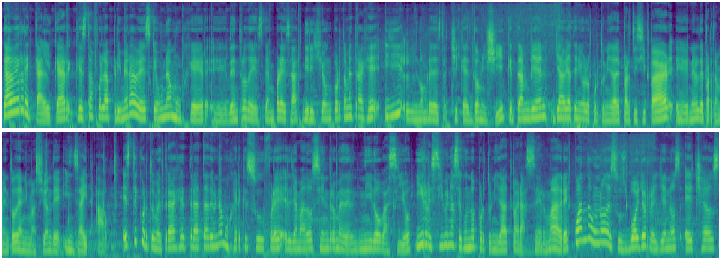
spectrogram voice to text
Cabe recalcar que esta fue la primera vez que una mujer eh, dentro de esta empresa dirigió un cortometraje y el nombre de esta chica es Domi Shi, que también ya había tenido la oportunidad de participar en el de departamento de animación de Inside Out. Este cortometraje trata de una mujer que sufre el llamado síndrome del nido vacío y recibe una segunda oportunidad para ser madre cuando uno de sus bollos rellenos hechos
